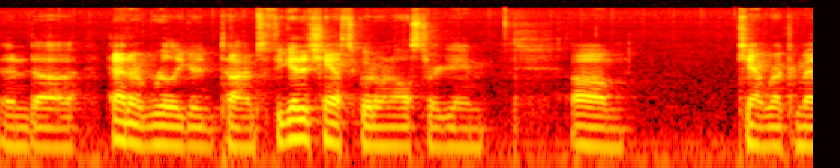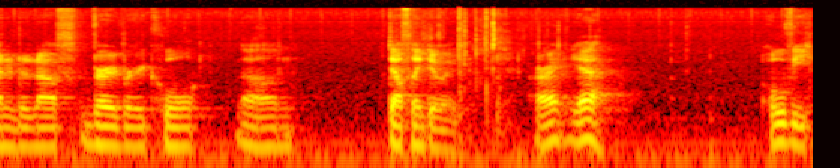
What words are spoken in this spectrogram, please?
and uh, had a really good time. So if you get a chance to go to an All Star game. Um, can't recommend it enough. Very, very cool. Um, definitely do it. All right, yeah. Ovi.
